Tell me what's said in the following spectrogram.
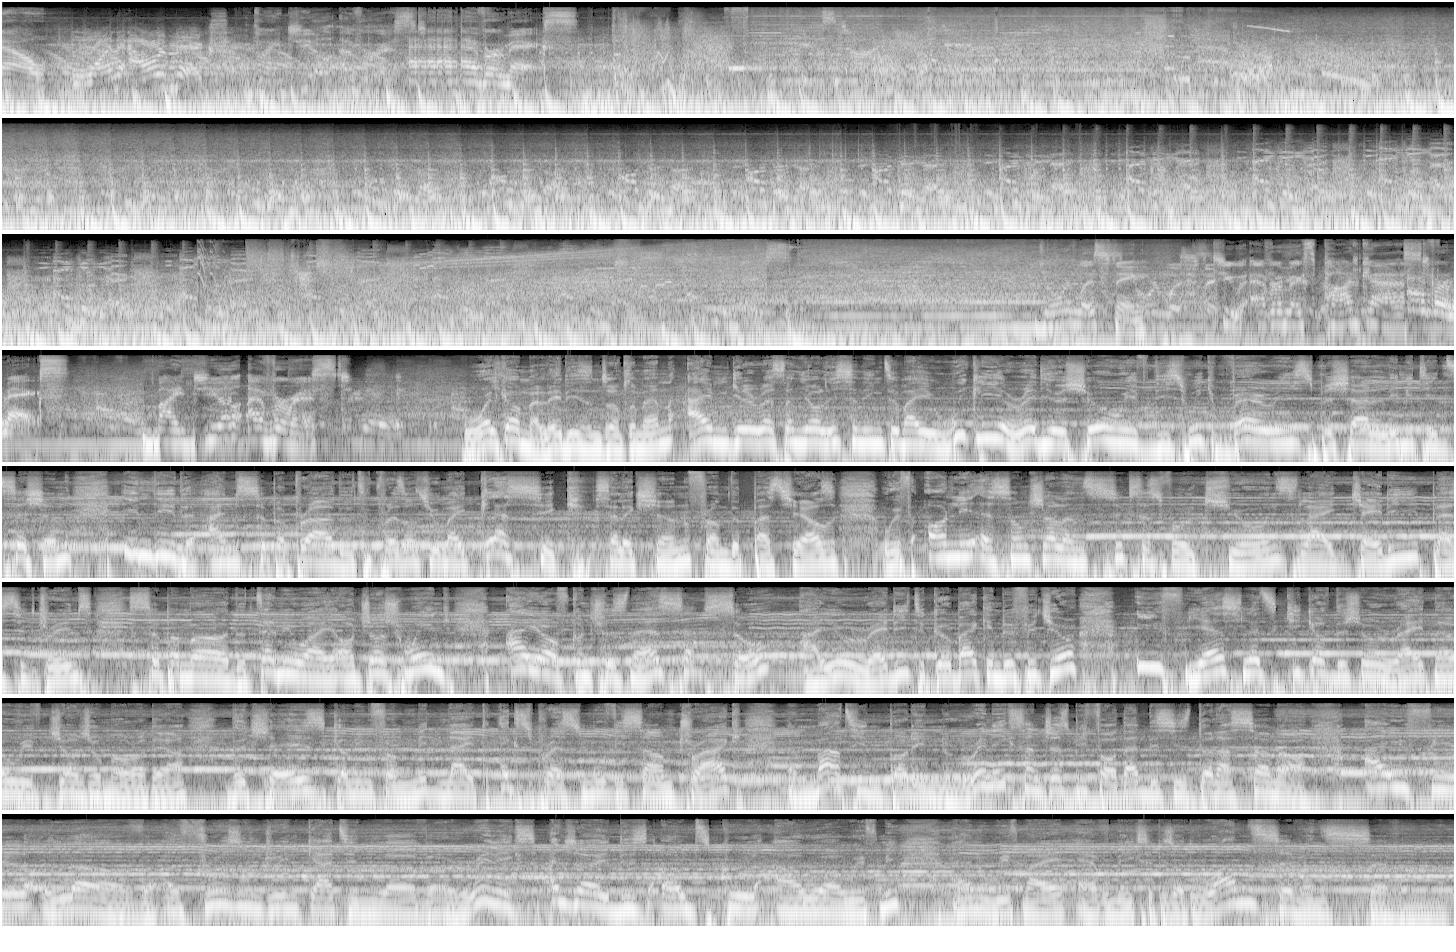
Now, You're listening, to Evermix Podcast. Evermix by Gil Everest. Welcome, ladies and gentlemen. I'm Gil Everest, and you're listening to my weekly radio show with this week very special limited session. Indeed, I'm super proud to present you my classic selection from the past years with only essential and successful tunes like Jaydee, Plastic Dreams, Supermode, Tell Me Why, or Josh Wink, Higher of Consciousness. So, are you ready to go back in the future? If yes, let's kick off the show right now with Giorgio Moroder, The Chase coming from Midnight Express movie soundtrack, a Martin Bodin remix, and just before that, this is Donna Summer. I Feel Love, a Frozen Green Cat in Love remix. Enjoy this old school hour with me and with my Evermix episode 177.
